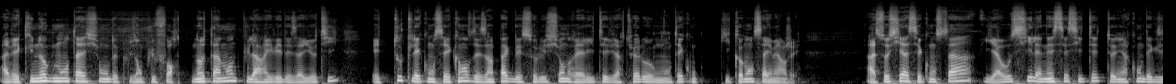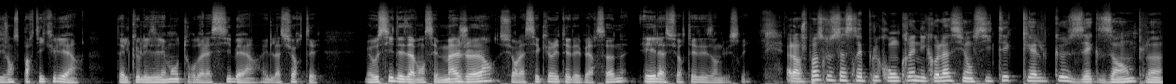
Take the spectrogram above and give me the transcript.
avec une augmentation de plus en plus forte, notamment depuis l'arrivée des IoT et toutes les conséquences des impacts des solutions de réalité virtuelle ou augmentée qui commencent à émerger. Associé à ces constats, il y a aussi la nécessité de tenir compte d'exigences particulières, telles que les éléments autour de la cyber et de la sûreté, mais aussi des avancées majeures sur la sécurité des personnes et la sûreté des industries. Alors je pense que ça serait plus concret, Nicolas, si on citait quelques exemples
